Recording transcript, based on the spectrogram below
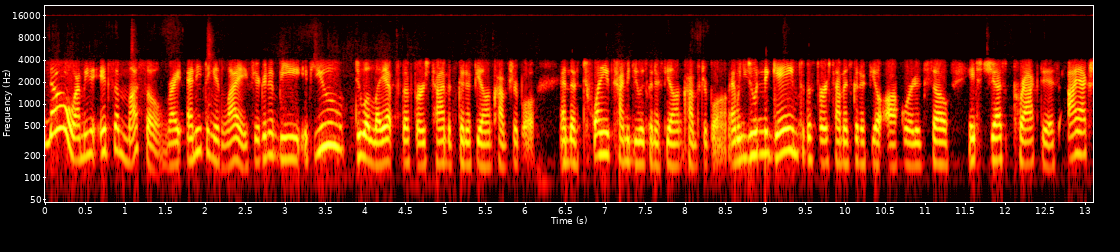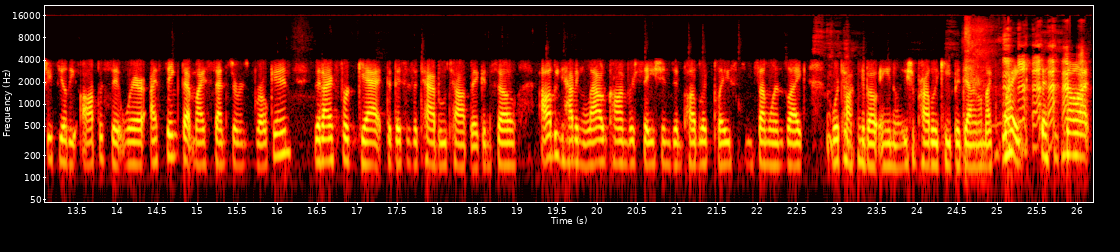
No, I mean it's a muscle, right? Anything in life, you're going to be if you do a layup for the first time, it's going to feel uncomfortable, and the twentieth time you do, it's going to feel uncomfortable. And when you do it in a game for the first time, it's going to feel awkward. And so it's just practice. I actually feel the opposite, where I think that my sensor is broken, that I forget that this is a taboo topic, and so I'll be having loud conversations in public places, and someone's like, "We're talking about anal. You should probably keep it down." I'm like, "Right, this is not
